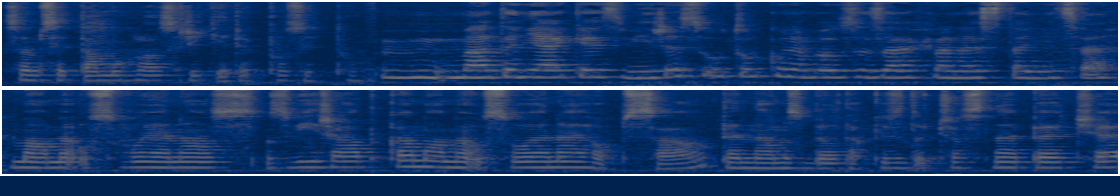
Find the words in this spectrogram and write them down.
jsem si tam mohla zřídit depozitu. Máte nějaké zvíře z útulku nebo ze záchranné stanice? Máme osvojená zvířátka, máme osvojeného psa, ten nám zbyl taky z dočasné péče.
